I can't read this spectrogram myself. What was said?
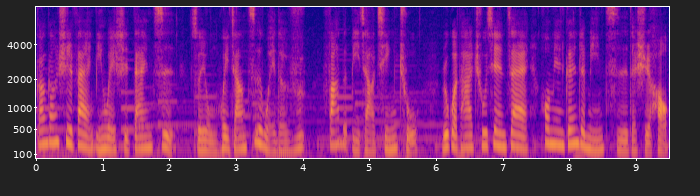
刚刚示范，因为是单字，所以我们会将字尾的 v 发的比较清楚。如果它出现在后面跟着名词的时候，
